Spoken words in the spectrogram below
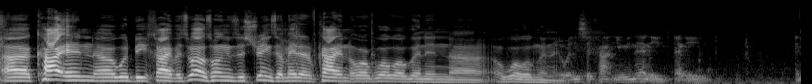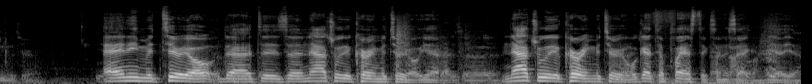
uh, cotton uh, would be chayiv as well, as long as the strings are made out of cotton or wool or linen, uh, or wool or linen. When you say cotton, you mean any any any material. Any material that is a naturally occurring material, yeah. That is a. naturally occurring material. We'll get to plastics in a second. Yeah, yeah.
